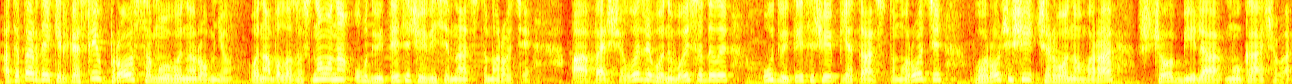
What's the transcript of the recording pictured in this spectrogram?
А тепер декілька слів про саму виноробню. Вона була заснована у 2018 році, а перші лози вони висадили у 2015 році в урочищі Червона Гора, що біля Мукачева.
